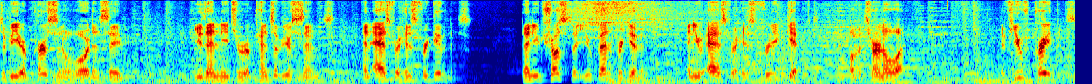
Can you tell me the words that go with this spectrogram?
to be your personal Lord and Savior. You then need to repent of your sins and ask for His forgiveness. Then you trust that you've been forgiven and you ask for His free gift of eternal life. If you've prayed this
